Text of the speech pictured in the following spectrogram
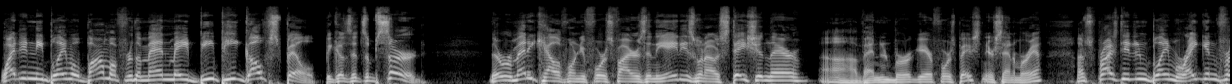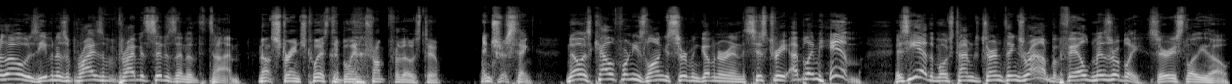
Why didn't he blame Obama for the man-made BP Gulf spill? Because it's absurd. There were many California forest fires in the 80s when I was stationed there, uh, Vandenberg Air Force Base near Santa Maria. I'm surprised he didn't blame Reagan for those, even as a private citizen at the time. Not strange twist. He blamed Trump for those too. Interesting. No, as California's longest serving governor in its history, I blame him, as he had the most time to turn things around, but failed miserably. Seriously, though,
